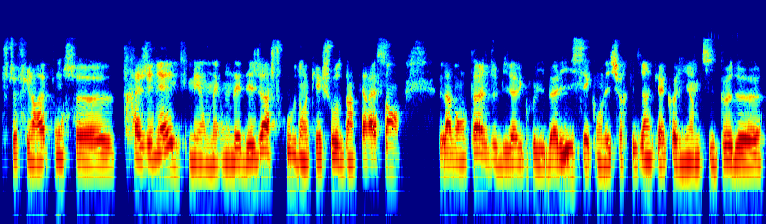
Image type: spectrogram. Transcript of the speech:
Je te fais une réponse euh, très générique, mais on est, on est déjà, je trouve, dans quelque chose d'intéressant. L'avantage de Bilal Koulibaly, c'est qu'on est sur quelqu'un qui a connu un petit peu de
